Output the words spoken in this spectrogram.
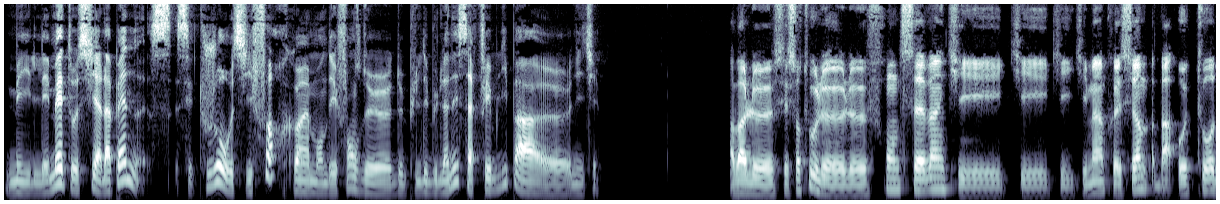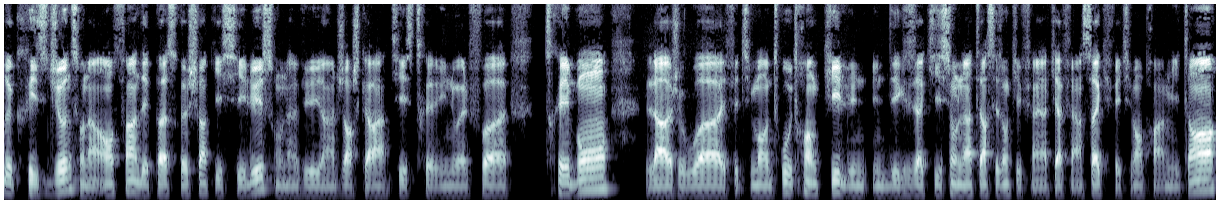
mais ils les mettent aussi à la peine. C'est toujours aussi fort quand même en défense de, depuis le début de l'année. Ça faiblit pas, euh, Nitier. Ah bah le c'est surtout le, le front seven qui qui qui, qui m'impressionne. Bah autour de Chris Jones, on a enfin des pass rushers qui s'illustrent. On a vu un George Caratis très une nouvelle fois très bon. Là, je vois effectivement Drew Tranquille, une, une des acquisitions de l'intersaison qui fait qui a fait un sac effectivement prend un mi-temps.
